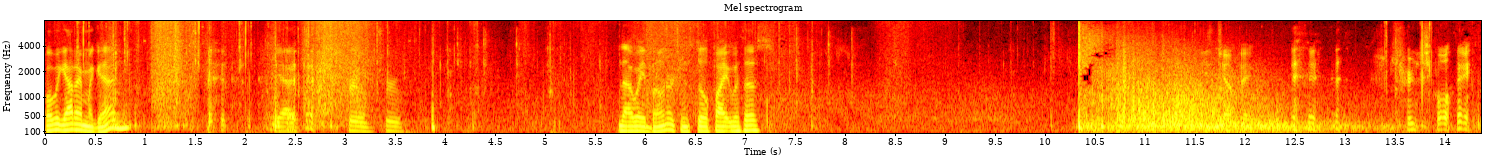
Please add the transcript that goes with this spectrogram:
Well, we got him again. Yeah, true, true. That way, Boner can still fight with us. He's jumping for joy.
